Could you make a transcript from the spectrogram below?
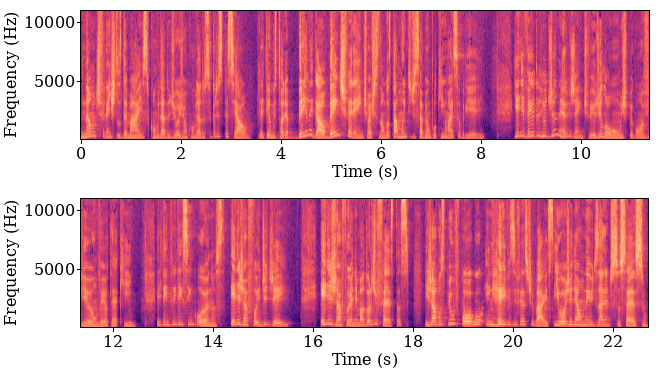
não diferente dos demais, o convidado de hoje é um convidado super especial. Ele tem uma história bem legal, bem diferente. Eu acho que vocês vão gostar muito de saber um pouquinho mais sobre ele. E ele veio do Rio de Janeiro, gente. Veio de longe, pegou um avião, veio até aqui. Ele tem 35 anos, ele já foi DJ, ele já foi animador de festas e já cuspiu fogo em raves e festivais. E hoje ele é um nail designer de sucesso.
